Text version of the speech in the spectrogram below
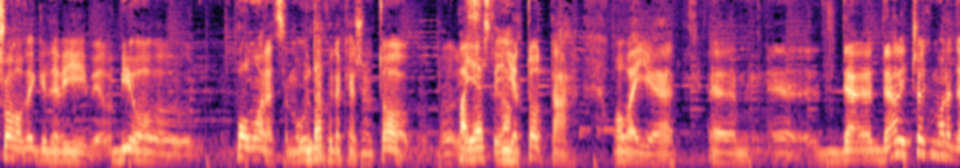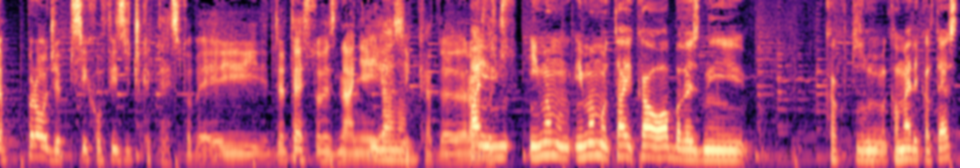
čovek da bi bio pomorac, mogu Da. tako da kažem, to Pa jeste, da. je to ta ovaj e, e, da, da li čovjek mora da prođe psihofizičke testove i te- testove znanja Da, da. jezika da, Pa i- imamo, imamo taj kao obavezni kako to zove, kao medical test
